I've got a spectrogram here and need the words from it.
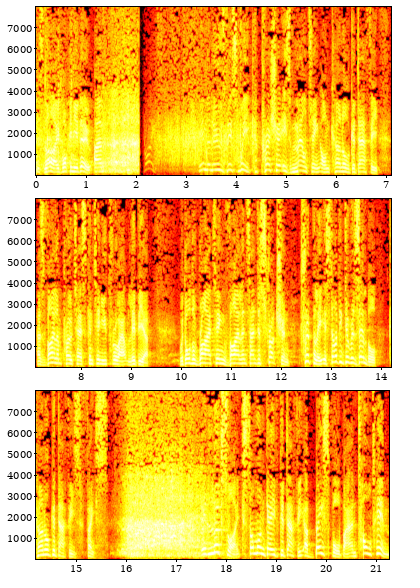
it's live, what can you do? Um. In the news this week, pressure is mounting on Colonel Gaddafi as violent protests continue throughout Libya. With all the rioting, violence and destruction, Tripoli is starting to resemble Colonel Gaddafi's face. It looks like someone gave Gaddafi a baseball bat and told him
